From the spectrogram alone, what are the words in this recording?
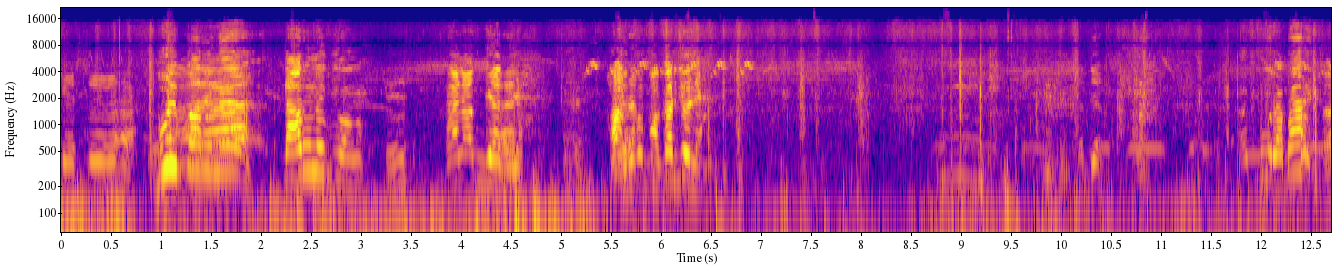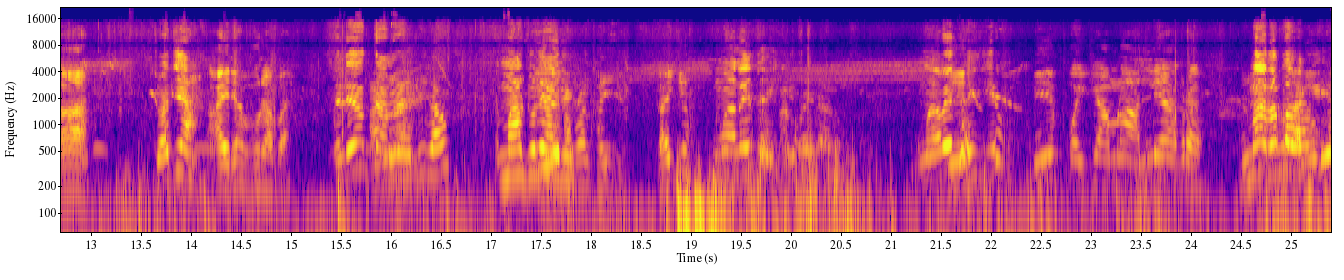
કેસ ભૂલ પાડીને દારૂ નહીં પીવાનો. હાલો ગયા ગયા હા તો પકડજો લે બુરાબા હા. જોજ્યા આઈ રહ્યા બુરાબા એટલે આપી જાઓ. માર જોડે આવી આપણને થઈ ગયું. થઈ ગયો? મારે થઈ ગયું. મારે થઈ ગયું. બે પૈસા હમણાં હાલે આપણે મારા બાકી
